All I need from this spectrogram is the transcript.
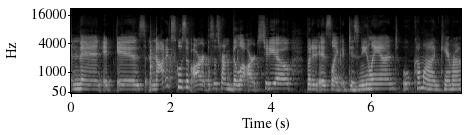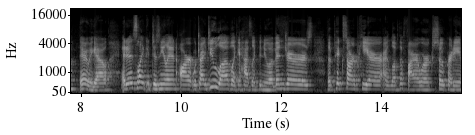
And then it is not exclusive art. This is from Villa Art Studio, but it is like Disneyland. Oh, come on, camera. There we go. It is like Disneyland art, which I do love. Like it has like the new Avengers, the Pixar Pier. I love the fireworks, so pretty.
